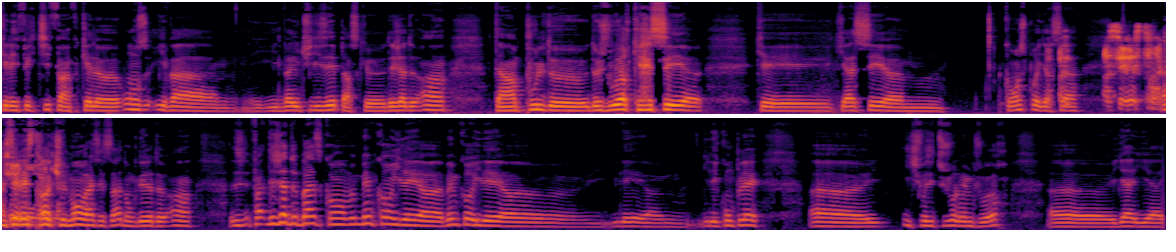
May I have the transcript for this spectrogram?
quel effectif, quel euh, 11 il va, il va utiliser, parce que déjà de 1, tu as un pool de, de joueurs qui est assez... qui est, qui est assez... comment je pourrais dire ça Assez restreint. assez actuellement, restreint actuellement voilà c'est ça. Donc déjà de 1 enfin, déjà de base quand même quand il est euh, même quand il est euh, il est euh, il est complet il choisit toujours le même joueur. Il y a il y a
